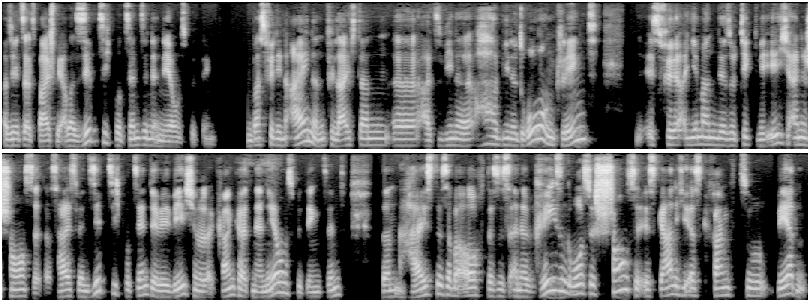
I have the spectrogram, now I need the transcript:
Also jetzt als Beispiel. Aber 70 Prozent sind ernährungsbedingt. Und was für den einen vielleicht dann äh, als wie eine, oh, wie eine Drohung klingt, ist für jemanden, der so tickt wie ich, eine Chance. Das heißt, wenn 70 Prozent der Wehwehchen oder Krankheiten ernährungsbedingt sind, dann heißt es aber auch, dass es eine riesengroße Chance ist, gar nicht erst krank zu werden.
